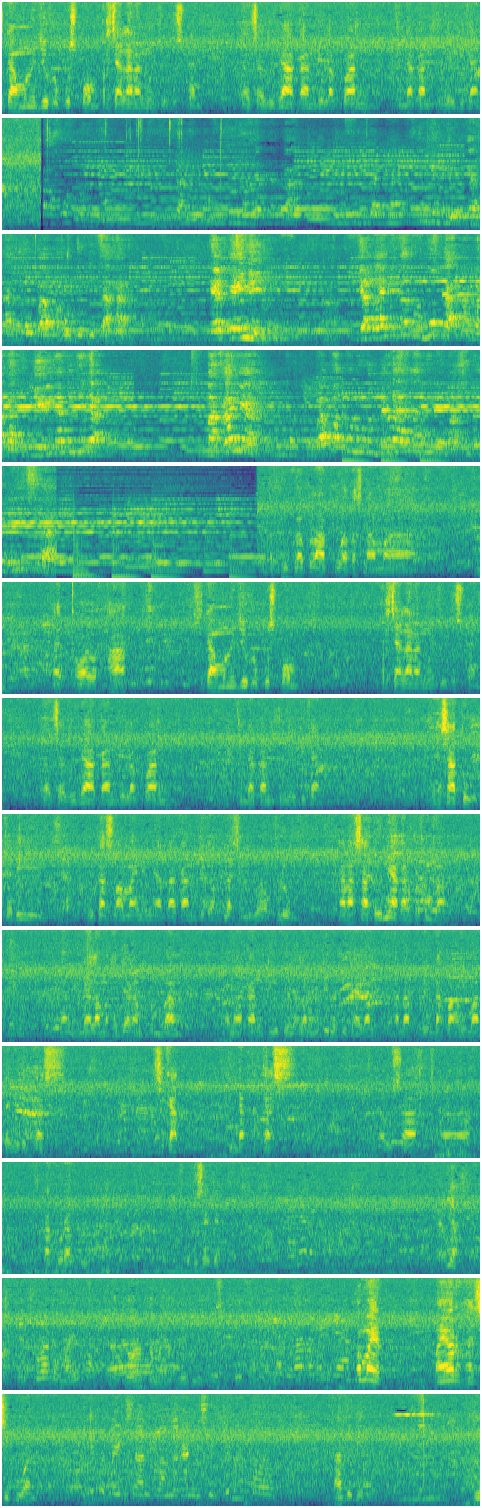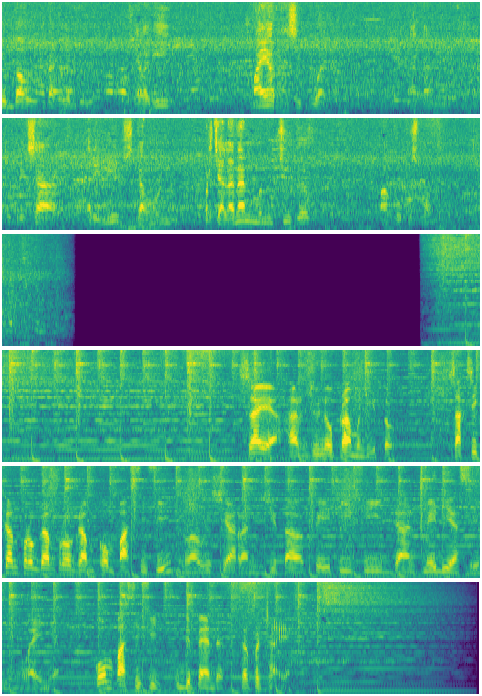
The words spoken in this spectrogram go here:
sedang menuju ke Puspom, perjalanan menuju Puspom. Dan selanjutnya akan dilakukan tindakan penyelidikan. Bapak untuk ditahan. LP ini, yang lain kita apakah diri atau tidak. Makanya Bapak belum tapi Bapak sudah bisa. Terduga pelaku atas nama Letkol H sedang menuju ke Puspom, perjalanan menuju Puspom. Dan selanjutnya akan dilakukan tindakan penyelidikan. Hanya satu, jadi kita selama ini menyatakan 13 yang dibawa belum. Karena satu ini akan berkembang. Yang pendalaman saja akan berkembang dan akan ditindaklanjuti lebih dalam karena perintah Panglima TNI tegas. Sikat, tindak tegas. Tidak usah eh, ragu-ragu. Itu saja. Ya, Ketua atau mayor? Ketua atau mayor? Oh, Mayor, Mayor Hasibuan. Ini pemeriksaan pelanggaran disiplin atau Nanti dulu. Belum tahu, kita dalam dulu. Sekali lagi, Mayor Hasibuan akan diperiksa hari ini sedang men- perjalanan menuju ke Mako Puspom. Saya Harjuno Pramendito. Saksikan program-program Kompas TV melalui siaran digital, pay TV, dan media streaming lainnya. Kompas TV, independen, terpercaya.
